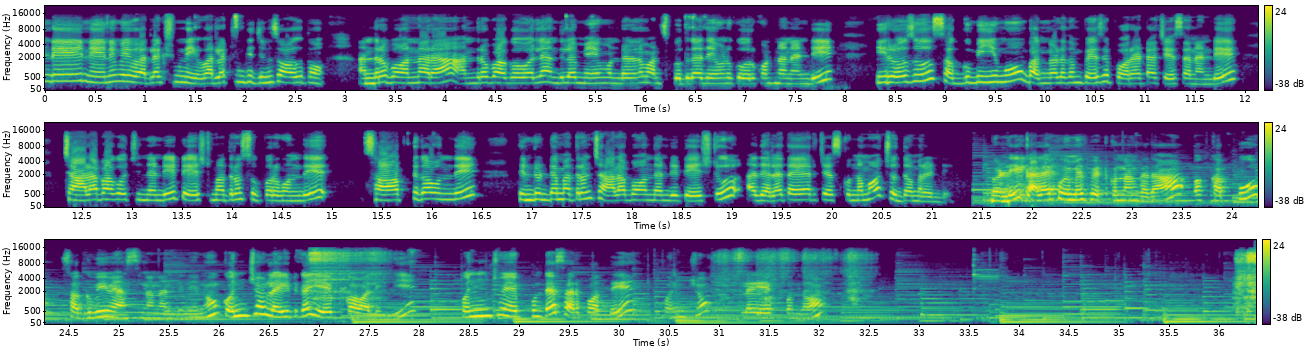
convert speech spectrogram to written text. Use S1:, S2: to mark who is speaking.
S1: అండి నేను మీ వరలక్ష్మిని వరలక్ష్మి కిచెన్ స్వాగతం. అందరూ బాగున్నారా? అందరూ బాగోవాలి. అందులో మేము ఉండాలని మనస్ఫూర్తిగా దేవుని కోరుకుంటున్నానండి. ఈ రోజు సగ్గు బియ్యము బంగాళాదుంప వేసి పొరాటా చేశానండి. చాలా బాగా వచ్చిందండి. టేస్ట్ మాత్రం సూపర్గా ఉంది. సాఫ్ట్గా ఉంది. తింటుంటే మాత్రం చాలా బాగుందండి టేస్ట్. అది ఎలా తయారు చేసుకుందామో చూద్దాం రండి. ఇవ్వండి కళాయి పొయ్యి మీద పెట్టుకున్నాం కదా. ఒక కప్పు సగ్గు బియ్యం వేస్తున్నానండి నేను. కొంచెం లైట్గా వేపుకోవాలి ఇవి. కొంచెం వేపుకుంటే సరిపోద్ది. కొంచెం ఇలా వేపుకుందాం.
